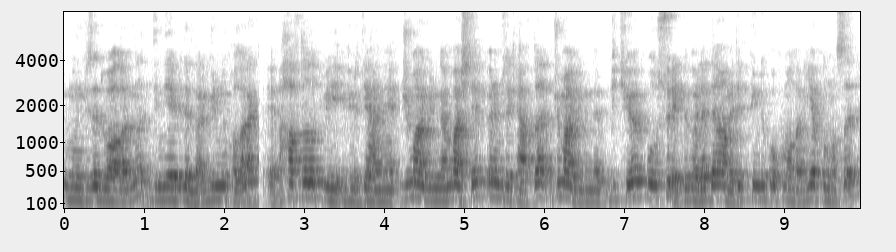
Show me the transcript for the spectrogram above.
Munkize dualarını dinleyebilirler. Günlük olarak e, haftalık bir virt yani Cuma gününden başlayıp önümüzdeki hafta Cuma gününde bitiyor. Bu sürekli böyle devam edip günlük okumaların yapılması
